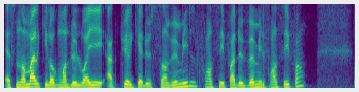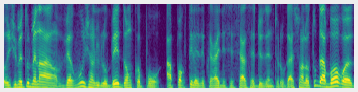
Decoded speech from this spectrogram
Est-ce normal qu'il augmente le loyer actuel qui est de 120 000 francs CFA de 20 000 francs CFA je me tourne maintenant vers vous, Jean-Louis Lobé, donc pour apporter les éclairages nécessaires à ces deux interrogations. Alors tout d'abord, euh,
